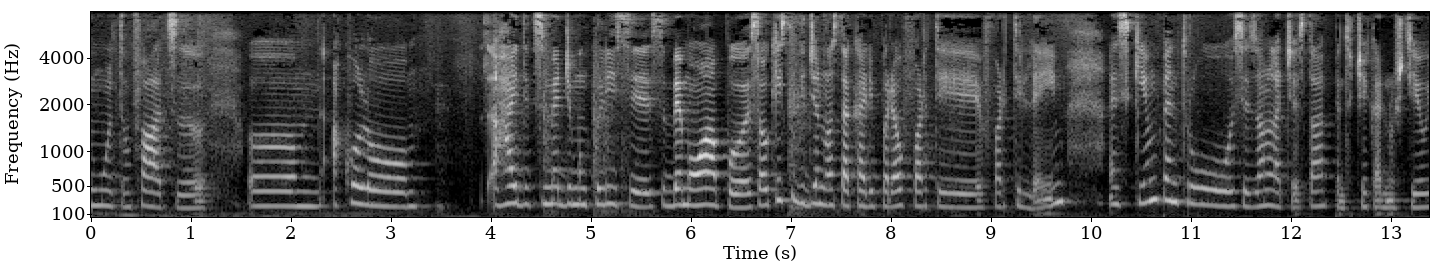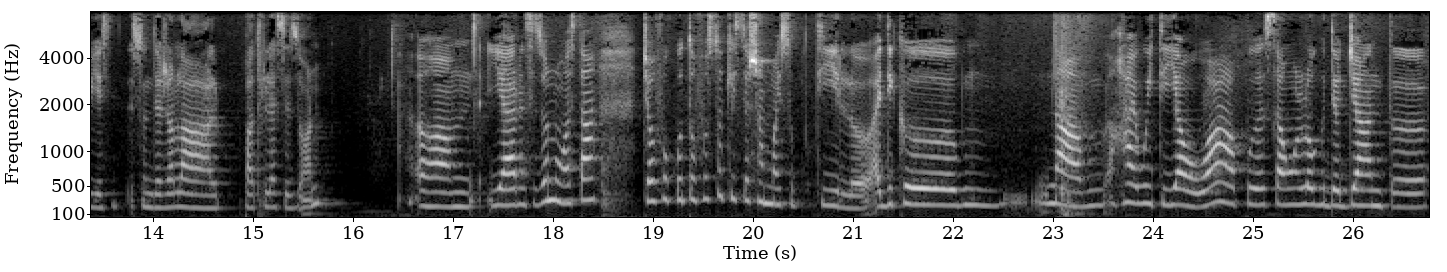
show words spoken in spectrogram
mult în față. Uh, acolo haideți să mergem în culise, să bem o apă sau chestii de genul ăsta care păreau foarte, foarte lame. În schimb, pentru sezonul acesta, pentru cei care nu știu, este, sunt deja la al patrulea sezon, Um, iar în sezonul ăsta ce au făcut a fost o chestie așa mai subtilă, adică na, hai uite, ia o apă sau în loc de o geantă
